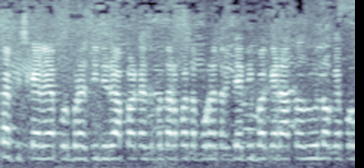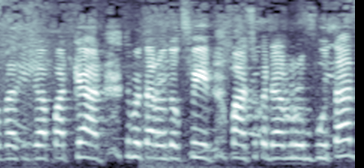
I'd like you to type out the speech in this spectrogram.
tapi Skylar pun berhasil didapatkan sementara pertempuran terjadi bagian atau Lunok yang pun berhasil didapatkan sementara untuk Finn masuk ke dalam rumputan.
